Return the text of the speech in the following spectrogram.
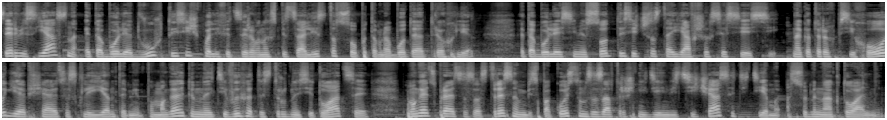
Сервис «Ясно» — это более 2000 квалифицированных специалистов с опытом работы от трех лет. Это более 700 тысяч состоявшихся сессий, на которых психологи общаются с клиентами, помогают им найти выход из трудной ситуации, помогают справиться со стрессом беспокойством за завтрашний день, ведь сейчас эти темы особенно актуальны.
